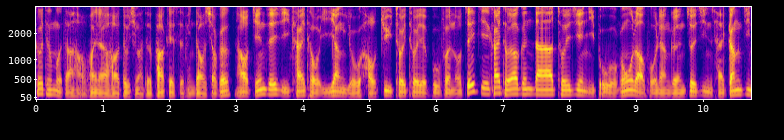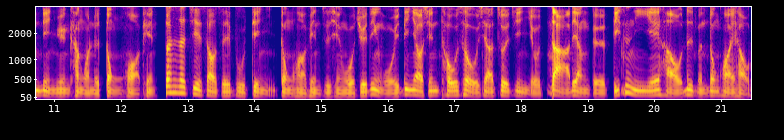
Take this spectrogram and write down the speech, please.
各位听众大家好，欢迎来到好对不起马的 Podcast 频道，小哥。好，今天这一集开头一样有好剧推推的部分哦。这一集开头要跟大家推荐一部我跟我老婆两个人最近才刚进电影院看完的动画片。但是在介绍这一部电影动画片之前，我决定我一定要先偷凑一下最近有大量的迪士尼也好，日本动画也好，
